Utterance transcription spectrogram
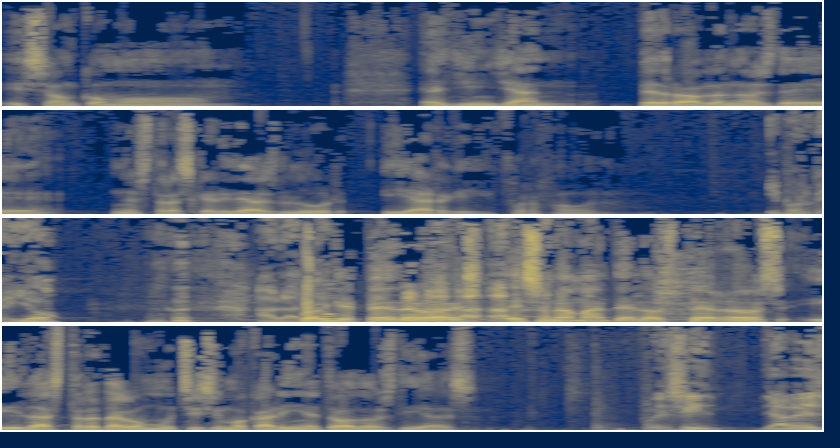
y son como el yin yang. Pedro, háblanos de nuestras queridas Lur y Argi, por favor. ¿Y por qué yo? Porque Pedro es, un amante de los perros y las trata con muchísimo cariño todos los días. Pues sí, ya ves,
